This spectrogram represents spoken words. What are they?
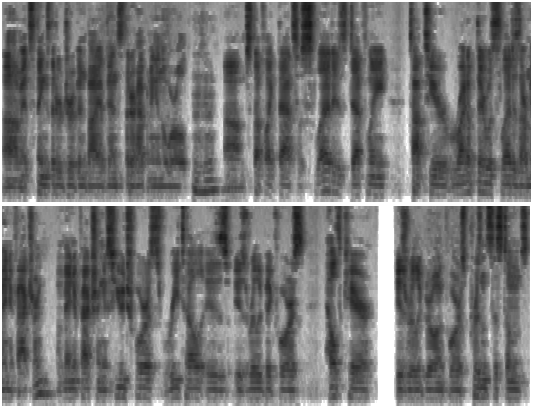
Um, it's things that are driven by events that are happening in the world, um, stuff like that. So SLED is definitely top tier. Right up there with SLED is our manufacturing. Manufacturing is huge for us. Retail is is really big for us. Healthcare is really growing for us. Prison systems.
